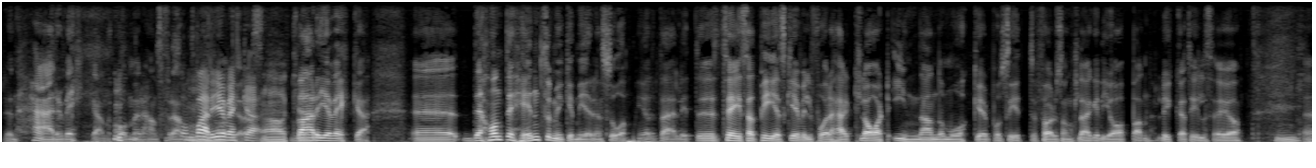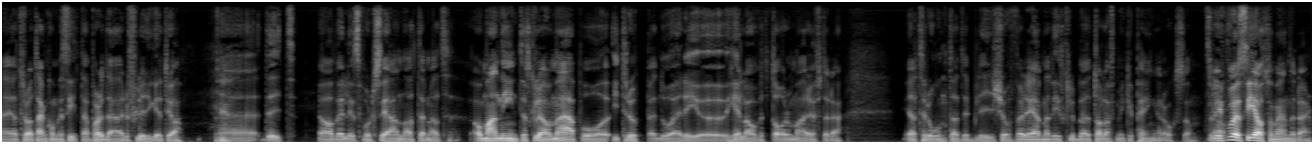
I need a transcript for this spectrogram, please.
den här veckan, kommer hans framtid Som varje vecka. Ja, okej. Varje vecka. Eh, det har inte hänt så mycket mer än så, helt ärligt. Det sägs att PSG vill få det här klart innan de åker på sitt försäsongsläger i Japan. Lycka till säger jag. Mm. Eh, jag tror att han kommer sitta på det där flyget ja, eh, dit. Jag har väldigt svårt att se annat än att om han inte skulle vara med på i truppen då är det ju hela havet stormar efter det. Jag tror inte att det blir så, för Real Madrid skulle börja betala för mycket pengar också. Så vi får väl se vad som händer där.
